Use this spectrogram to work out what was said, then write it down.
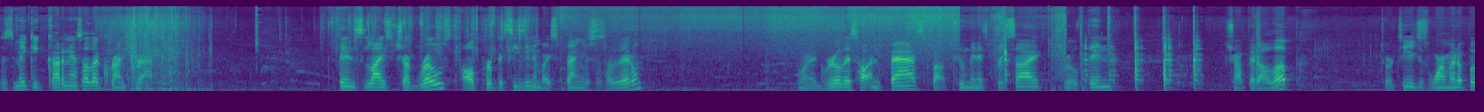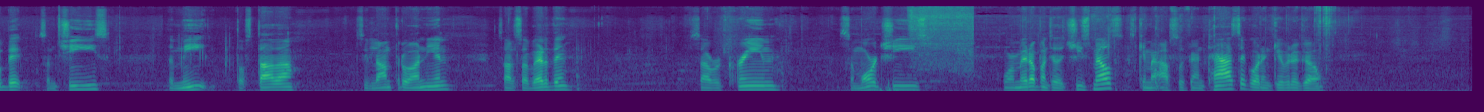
Let's make a carne asada crunch wrap. Thin sliced chuck roast, all-purpose seasoning by Spanglish We're gonna grill this hot and fast, about two minutes per side, real thin. Chop it all up. Tortilla, just warm it up a bit. Some cheese, the meat, tostada, cilantro, onion, salsa verde, sour cream, some more cheese. Warm it up until the cheese melts. It's going to absolutely fantastic. Go ahead and give it a go.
